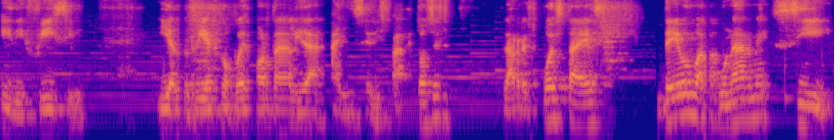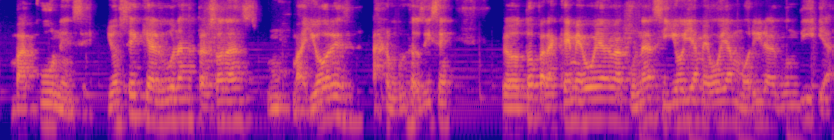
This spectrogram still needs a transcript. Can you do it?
y difícil. Y el riesgo pues, de mortalidad ahí se dispara. Entonces, la respuesta es, ¿debo vacunarme? Sí, vacúnense. Yo sé que algunas personas mayores, algunos dicen, pero doctor, ¿para qué me voy a vacunar si yo ya me voy a morir algún día?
